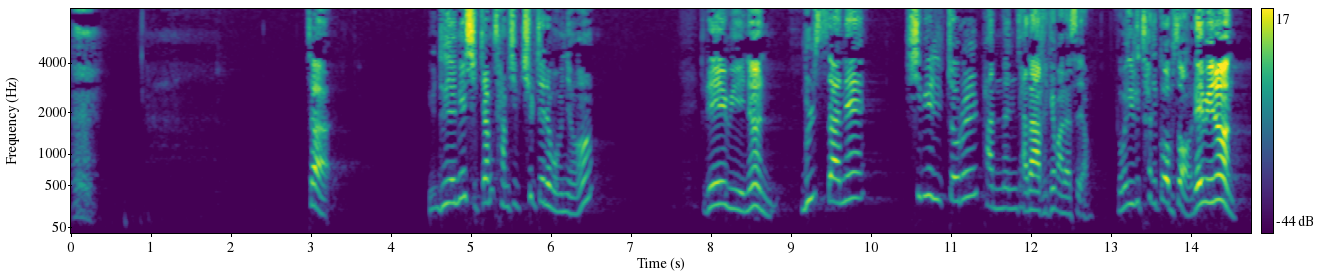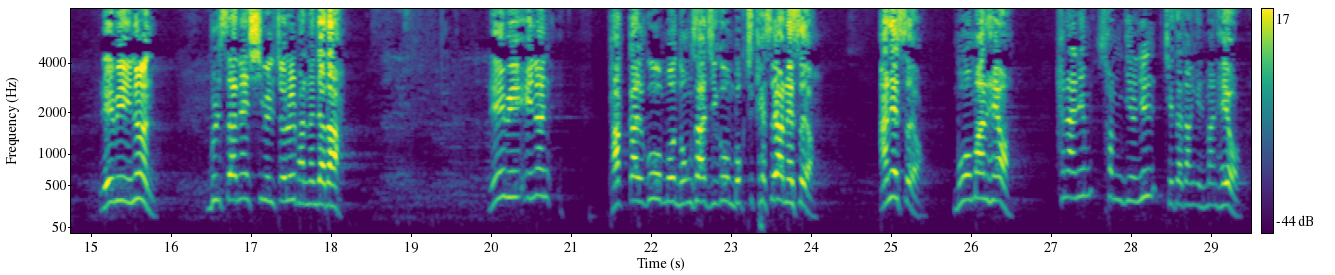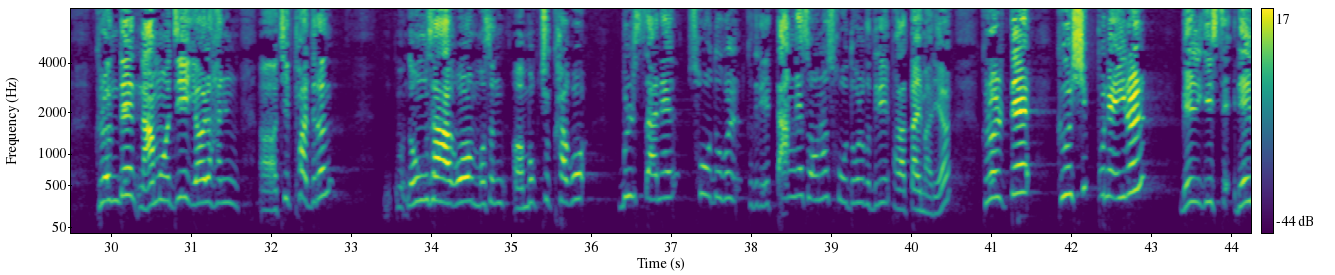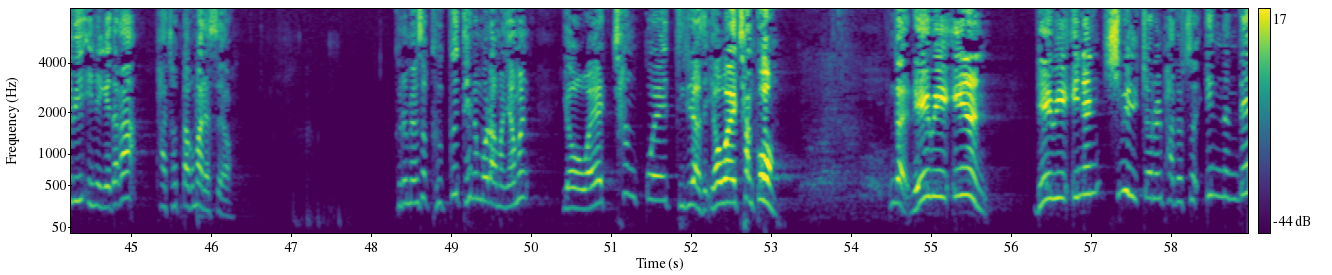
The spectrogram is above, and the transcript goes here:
자, 느헤미 10장 37절에 보면요. 레위는 물산의 11조를 받는 자다 그렇게 말했어요. 그러면 이렇게 찾을 거 없어. 레위는 레위인은 물산의 11조를 받는 자다. 레위인은 밭 갈고 뭐 농사 지고 목축했어요? 안 했어요? 안 했어요. 뭐만 해요? 하나님 섬기는 일, 제사장 일만 해요. 그런데 나머지 열한 어, 지파들은 농사하고 무슨 어, 목축하고 물산의 소득을 그들이 땅에서 오는 소득을 그들이 받았다 이 말이에요. 그럴 때 그 10분의 1을 멜기세 레위인에게다가 바쳤다고 말했어요. 그러면서 그 끝에는 뭐라고 하냐면 여호와의 창고에 드리라 서 여호와의 창고. 그러니까 레위인은 레위인은 11조를 받을 수 있는데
